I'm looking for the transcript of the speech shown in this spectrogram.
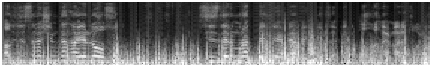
Alıcısına şimdiden hayırlı olsun. Sizleri Murat Belli Emrah bekliyoruz efendim. Allah'a emanet olun.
